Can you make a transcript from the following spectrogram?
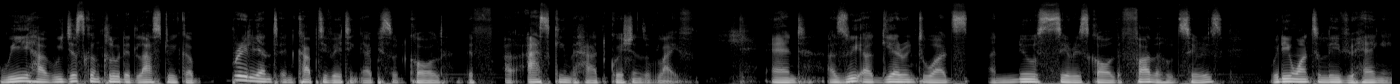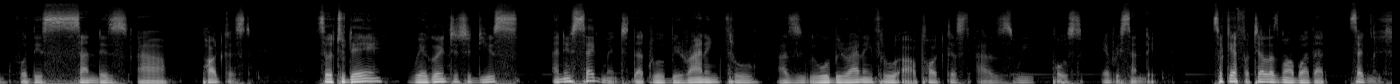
we have we just concluded last week a brilliant and captivating episode called "The uh, Asking the Hard Questions of Life," and as we are gearing towards a new series called the Fatherhood series, we didn't want to leave you hanging for this Sunday's uh, podcast. So today, we are going to introduce a new segment that will be running through as we will be running through our podcast as we post every Sunday. So, Kefa, tell us more about that segment.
